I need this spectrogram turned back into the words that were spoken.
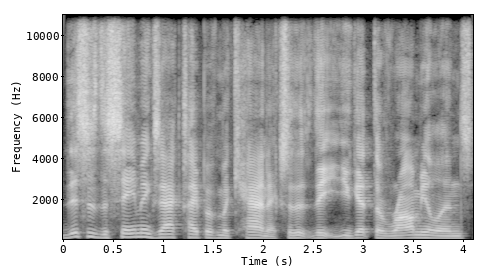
This is the same exact type of mechanic. So that the, you get the Romulans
